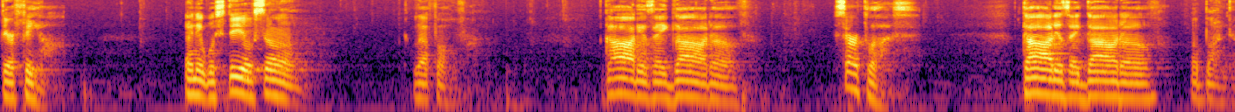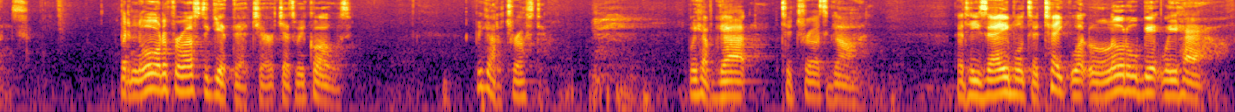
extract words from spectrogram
their fill. And it was still some left over. God is a God of surplus. God is a God of abundance. But in order for us to get that, church, as we close, we got to trust Him. We have got to trust God that He's able to take what little bit we have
